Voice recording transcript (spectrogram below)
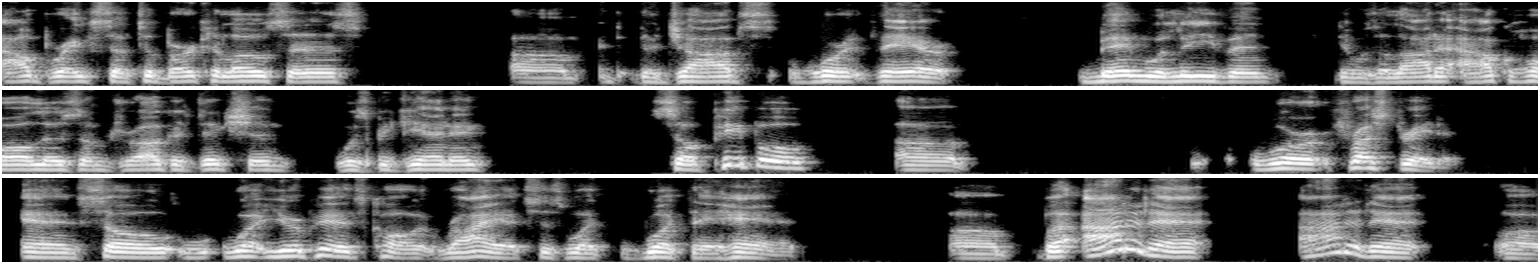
outbreaks of tuberculosis. Um, the jobs weren't there. Men were leaving. There was a lot of alcoholism, drug addiction was beginning. So people uh, were frustrated and so what Europeans call riots is what what they had. Um, but out of that, out of that uh,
